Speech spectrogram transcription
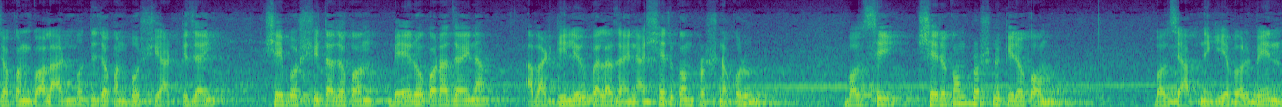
যখন গলার মধ্যে যখন বড়শি আটকে যায় সেই বর্ষিতা যখন বেরও করা যায় না, আবার গিলেও ফেলা যায় না, সেরকম প্রশ্ন করুন। বলছি, সেরকম প্রশ্ন কীরকম? বলছে, আপনি গিয়ে বলবেন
